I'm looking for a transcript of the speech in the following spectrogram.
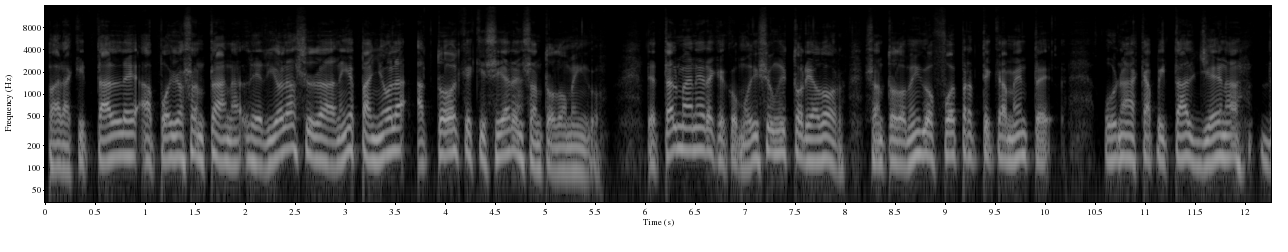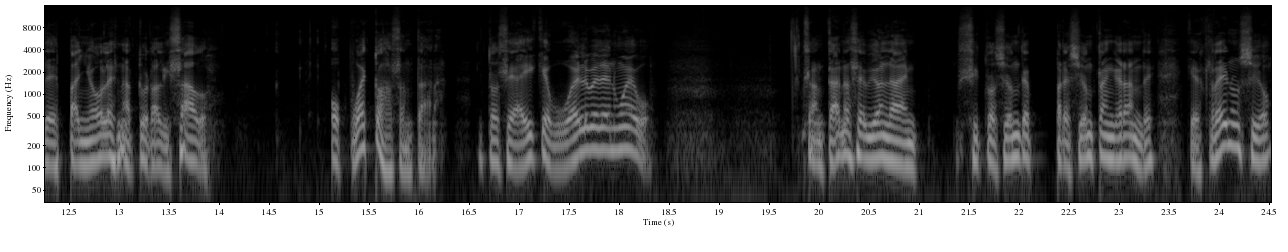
para quitarle apoyo a Santana, le dio la ciudadanía española a todo el que quisiera en Santo Domingo. De tal manera que, como dice un historiador, Santo Domingo fue prácticamente una capital llena de españoles naturalizados, opuestos a Santana. Entonces ahí que vuelve de nuevo Santana se vio en la situación de presión tan grande que renunció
